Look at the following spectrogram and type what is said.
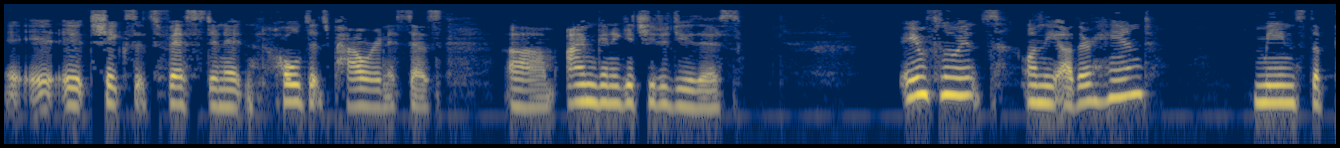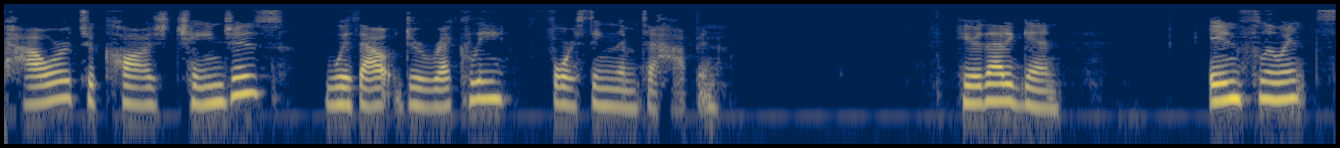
it, it shakes its fist and it holds its power and it says, um, I'm going to get you to do this. Influence, on the other hand, means the power to cause changes without directly forcing them to happen. Hear that again. Influence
